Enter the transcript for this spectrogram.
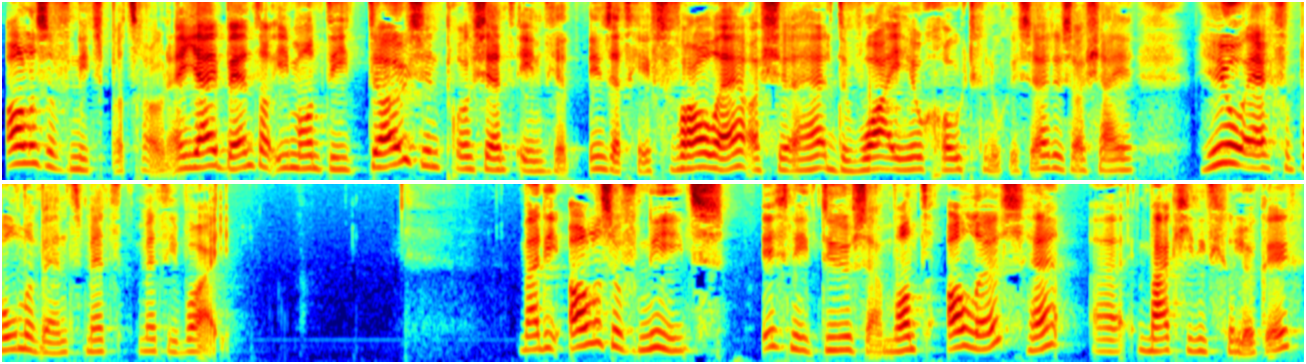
alles of niets patroon. En jij bent al iemand die duizend procent inzet geeft. Vooral hè, als je, hè, de why heel groot genoeg is. Hè? Dus als jij heel erg verbonden bent met, met die why. Maar die alles of niets is niet duurzaam. Want alles hè, uh, maakt je niet gelukkig,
